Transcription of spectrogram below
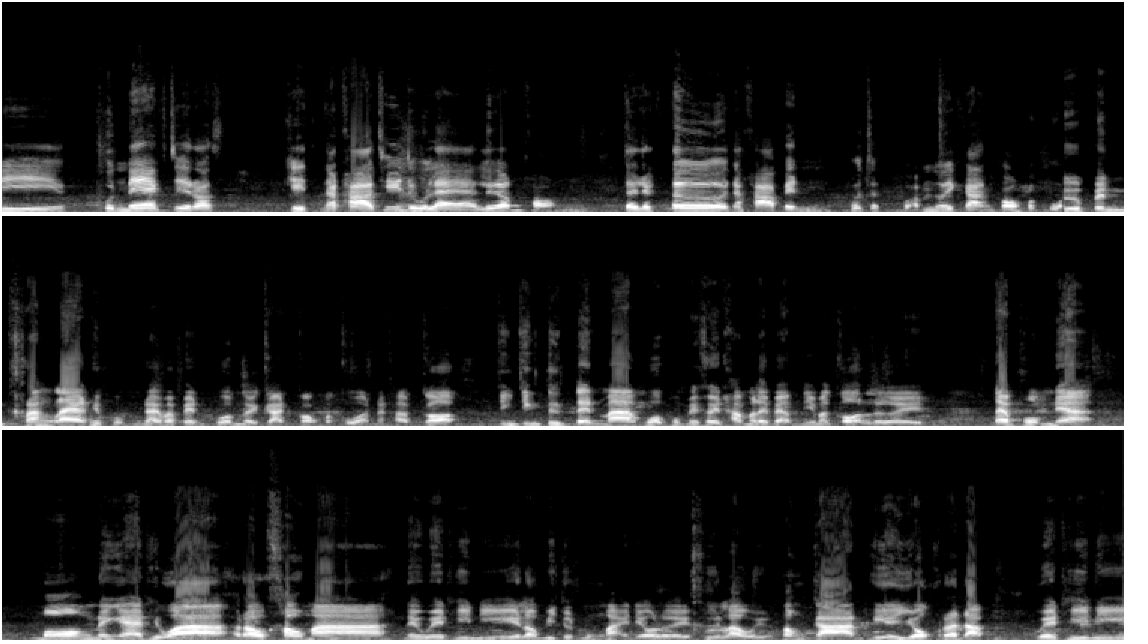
มี คุณเมฆจิรกิจนะคะ ที่ดูแลเรื่องของดีเลกเตอร์นะคะ เป็นผู้จัดผู้อำนวยการกองประกวด คือเป็นครั้งแรกที่ผมได้มาเป็นผู้อำนวยการกองประกวดนะครับ ก็จริง ๆ ตื่นเต้นมากเพราะว่าผมไม่เคยทำอะไรแบบนี้มาก่อนเลย แต่ผมเนี่ยมองในแง่ที่ว่าเราเข้ามาในเวทีนี้เรามีจุดมุ่งหมายเดียวเลย คือเราต้องการที่จะยกระดับเวทีนี้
